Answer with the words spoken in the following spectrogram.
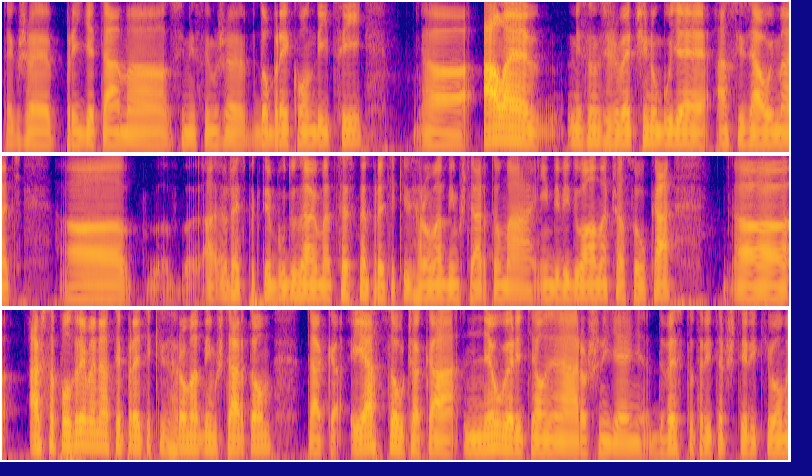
takže príde tam si myslím, že v dobrej kondícii. Ale myslím si, že väčšinu bude asi zaujímať respektíve budú zaujímať cestné preteky s hromadným štartom a individuálna časovka. Až sa pozrieme na tie preteky s hromadným štartom, tak jazdcov čaká neuveriteľne náročný deň. 234 km,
